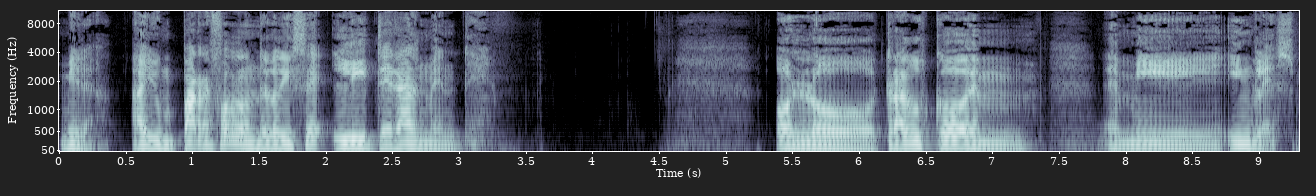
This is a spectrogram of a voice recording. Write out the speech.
Mira, hay un párrafo donde lo dice literalmente. Os lo traduzco en, en mi inglés.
